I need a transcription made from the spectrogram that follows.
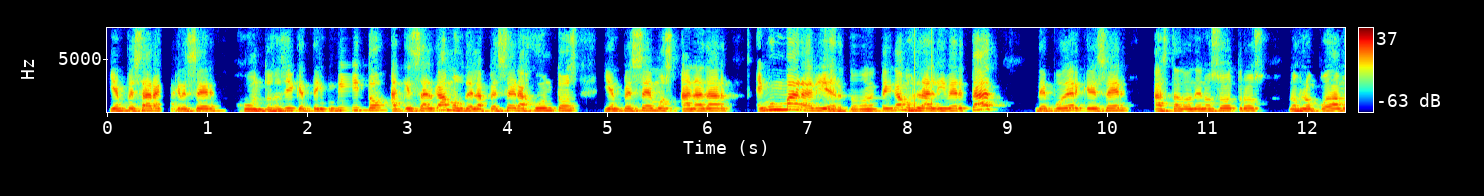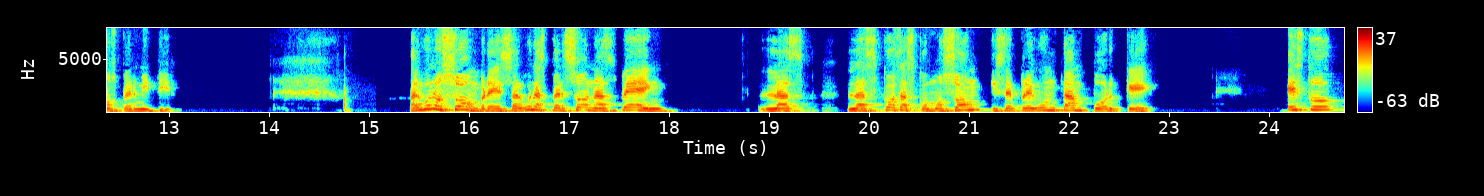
y empezar a crecer juntos. Así que te invito a que salgamos de la pecera juntos y empecemos a nadar en un mar abierto, donde tengamos la libertad de poder crecer hasta donde nosotros nos lo podamos permitir. Algunos hombres, algunas personas ven las, las cosas como son y se preguntan por qué. Esto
